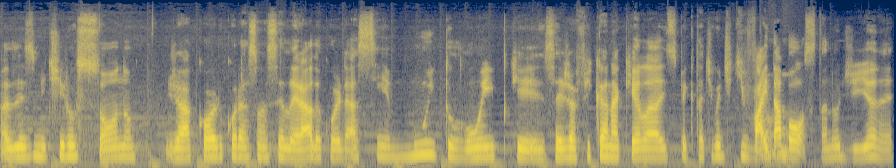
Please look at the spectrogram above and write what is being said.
Às vezes me tira o sono. Já acordo coração acelerado. Acordar assim é muito ruim, porque você já fica naquela expectativa de que vai Aham. dar bosta no dia, né?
